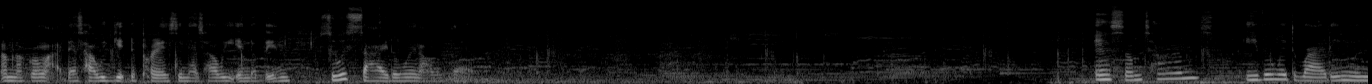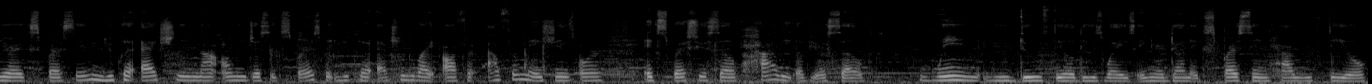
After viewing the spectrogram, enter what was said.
i'm not gonna lie that's how we get depressed and that's how we end up in suicidal and all of that. And sometimes even with writing, when you're expressing, you could actually not only just express, but you could actually write affirmations or express yourself highly of yourself when you do feel these ways and you're done expressing how you feel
